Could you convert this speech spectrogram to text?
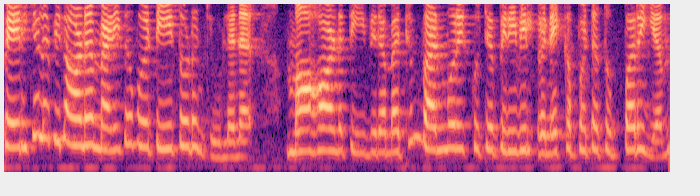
பெரியளவிலான மனித வேட்டையை தொடங்கியுள்ளனர். மாகாண தீவிர மற்றும் வன்முறை குற்ற பிரிவில் இணைக்கப்பட்ட துப்பறியும்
